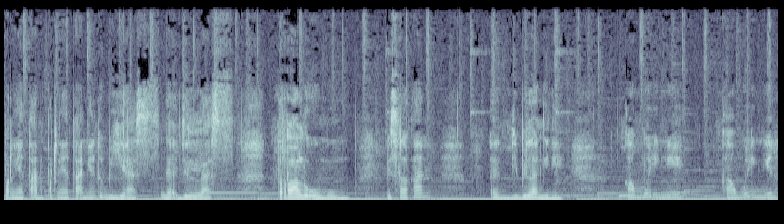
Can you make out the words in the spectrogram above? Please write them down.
pernyataan-pernyataannya itu bias, nggak jelas, terlalu umum. Misalkan uh, dibilang gini, kamu ingin kamu ingin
